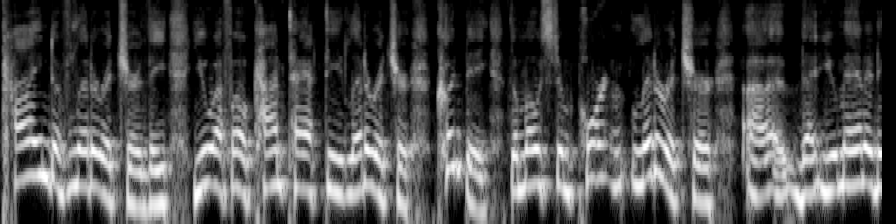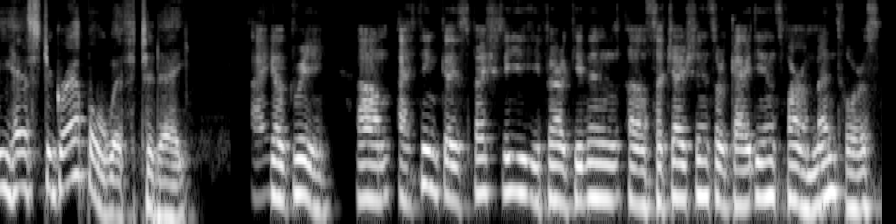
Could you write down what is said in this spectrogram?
kind of literature, the UFO contactee literature, could be the most important literature uh, that humanity has to grapple with today. I agree. Um, I think especially if we are given uh, suggestions or guidance from our mentors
